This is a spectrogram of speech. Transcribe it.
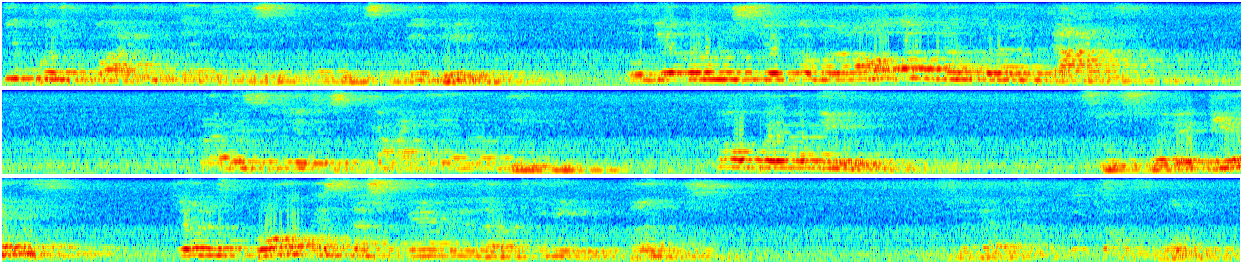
Depois de 40 dias sem comer sem beber, o demônio chega com a maior naturalidade para ver se Jesus caía na dele. Qual foi a dele? Se o Senhor é Deus, transforma essas pedras aqui em pães. O Senhor deve estar muita fome.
